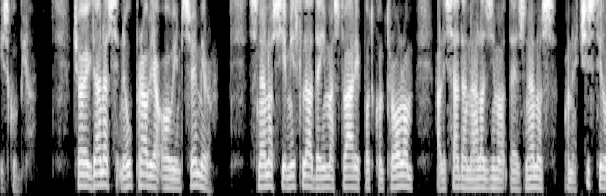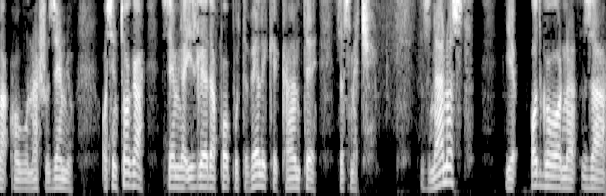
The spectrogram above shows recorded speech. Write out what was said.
izgubio. Čovjek danas ne upravlja ovim svemirom. Znanost je mislila da ima stvari pod kontrolom, ali sada nalazimo da je znanost onečistila ovu našu zemlju. Osim toga, zemlja izgleda poput velike kante za smeće. Znanost je odgovorna za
